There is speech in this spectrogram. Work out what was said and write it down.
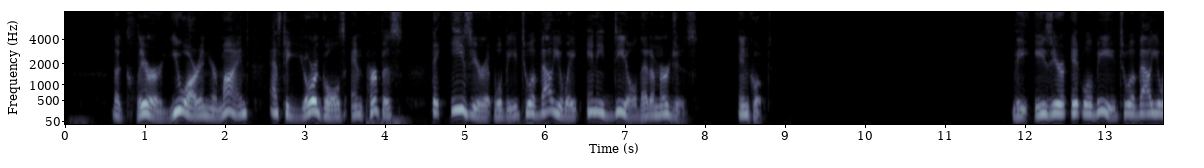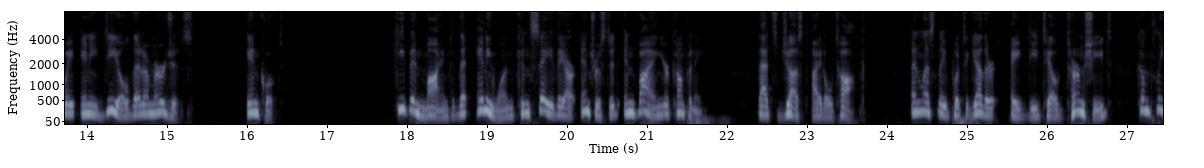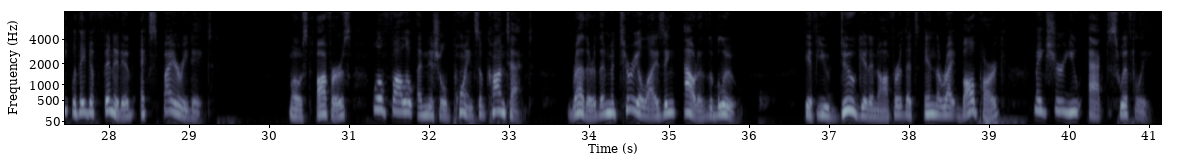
The clearer you are in your mind as to your goals and purpose, the easier it will be to evaluate any deal that emerges. End quote the easier it will be to evaluate any deal that emerges. Keep in mind that anyone can say they are interested in buying your company. That's just idle talk, unless they put together a detailed term sheet complete with a definitive expiry date. Most offers will follow initial points of contact, rather than materializing out of the blue. If you do get an offer that's in the right ballpark, make sure you act swiftly.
